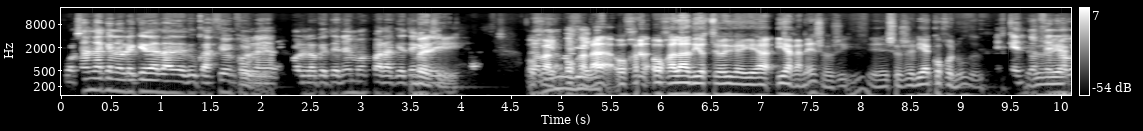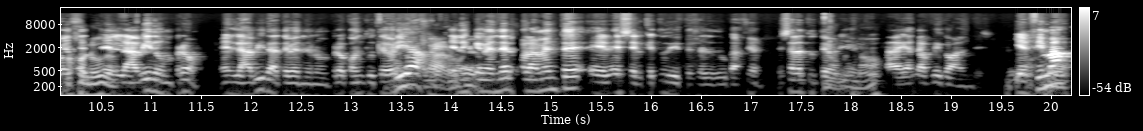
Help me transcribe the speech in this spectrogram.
Pues anda que no le queda la de educación con, lo que tenemos para que tenga. Ojalá, ojalá, ojalá, Dios te oiga y, hagan eso, sí. Eso sería cojonudo. Es que entonces no ves en la vida un pro. En la vida te venden un pro. Con tu teoría, tienen que vender solamente el, es el que tú dices, el de educación. Esa era tu teoría. No, Ya te aplicado antes. Y encima,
